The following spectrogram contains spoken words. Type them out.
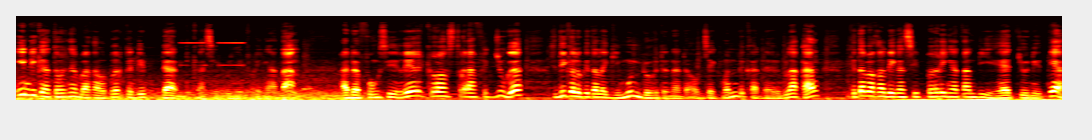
indikatornya bakal berkedip dan dikasih bunyi peringatan. Ada fungsi rear cross traffic juga, jadi kalau kita lagi mundur dan ada objek mendekat dari belakang, kita bakal dikasih peringatan di head unitnya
